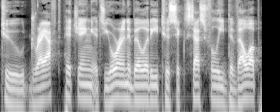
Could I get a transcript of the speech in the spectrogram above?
to draft pitching. It's your inability to successfully develop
